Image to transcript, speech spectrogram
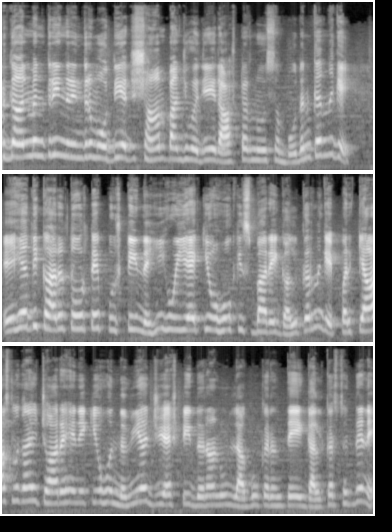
ਪ੍ਰਧਾਨ ਮੰਤਰੀ ਨਰਿੰਦਰ ਮੋਦੀ ਅੱਜ ਸ਼ਾਮ 5 ਵਜੇ ਰਾਸ਼ਟਰ ਨੂੰ ਸੰਬੋਧਨ ਕਰਨਗੇ। ਇਹ ਅਧਿਕਾਰਤ ਤੌਰ ਤੇ ਪੁਸ਼ਟੀ ਨਹੀਂ ਹੋਈ ਹੈ ਕਿ ਉਹ ਕਿਸ ਬਾਰੇ ਗੱਲ ਕਰਨਗੇ, ਪਰ ਕਿਆਸ ਲਗਾਏ ਜਾ ਰਹੇ ਨੇ ਕਿ ਉਹ ਨਵੀਆਂ ਜੀਐਸਟੀ ਦਰਾਂ ਨੂੰ ਲਾਗੂ ਕਰਨ ਤੇ ਗੱਲ ਕਰ ਸਕਦੇ ਨੇ।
